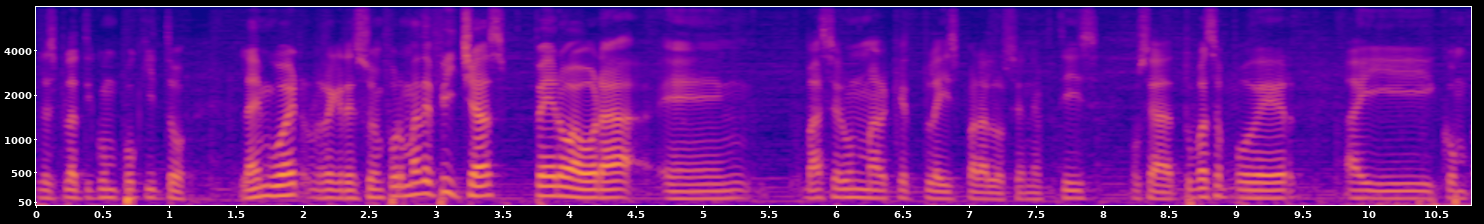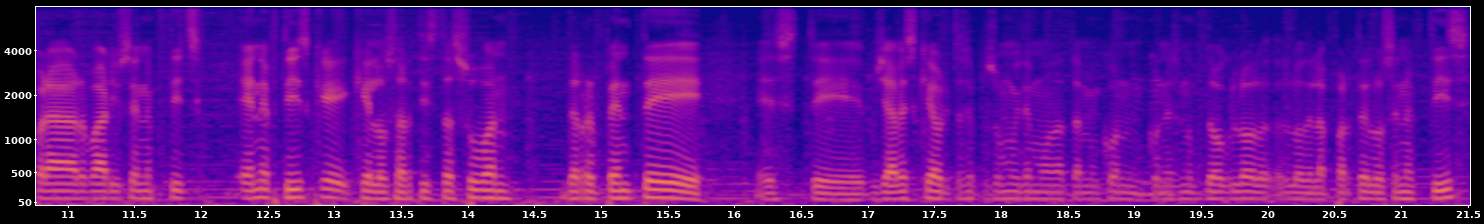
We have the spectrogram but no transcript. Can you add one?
Les platico un poquito. LimeWire regresó en forma de fichas, pero ahora en- va a ser un marketplace para los NFTs. O sea, tú vas a poder ahí comprar varios NFTs, NFTs que, que los artistas suban. De repente, este, ya ves que ahorita se puso muy de moda también con, con Snoop Dogg lo, lo de la parte de los NFTs,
